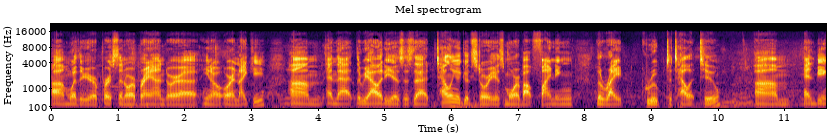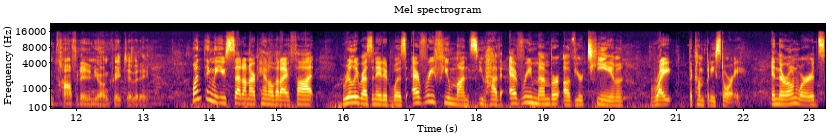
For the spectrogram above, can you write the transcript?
um, whether you're a person or a brand or a you know or a Nike, um, and that the reality is is that telling a good story is more about finding the right group to tell it to, um, and being confident in your own creativity. One thing that you said on our panel that I thought really resonated was every few months you have every member of your team write the company story in their own words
